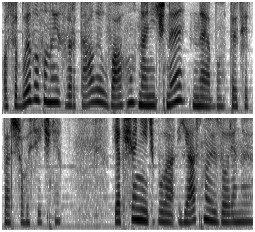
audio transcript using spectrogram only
Особливо вони звертали увагу на нічне небо 31 січня. Якщо ніч була ясною зоряною,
